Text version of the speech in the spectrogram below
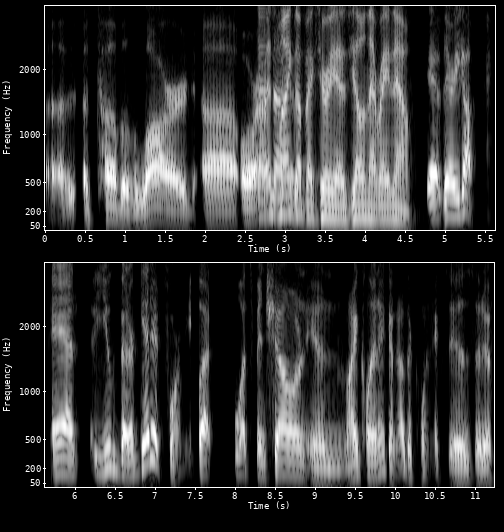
a, a tub of lard. Uh, or that's my gut bacteria is yelling that right now. Yeah, there you go. And you better get it for me. But what's been shown in my clinic and other clinics is that if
